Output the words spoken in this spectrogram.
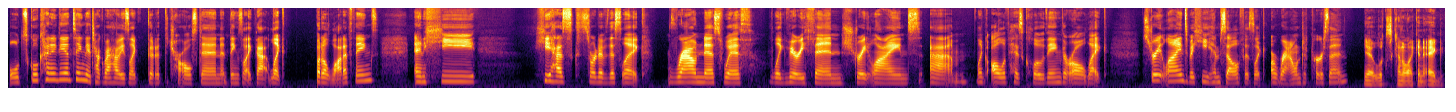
old school kind of dancing. They talk about how he's like good at the Charleston and things like that. Like but a lot of things. And he he has sort of this like roundness with like very thin straight lines um like all of his clothing they're all like straight lines but he himself is like a round person Yeah, it looks kind of like an egg.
